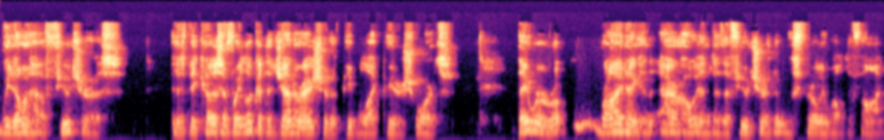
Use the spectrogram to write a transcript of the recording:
we don't have futurists is because if we look at the generation of people like Peter Schwartz, they were riding an arrow into the future that was fairly well defined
